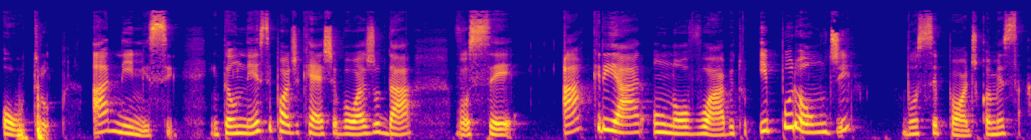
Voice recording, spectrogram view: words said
outro. Anime-se. Então, nesse podcast, eu vou ajudar você a criar um novo hábito e por onde você pode começar.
